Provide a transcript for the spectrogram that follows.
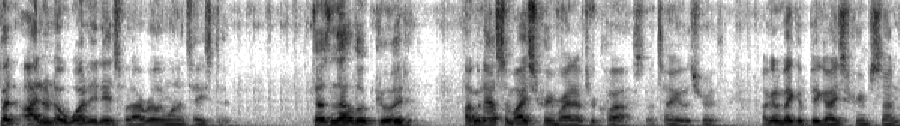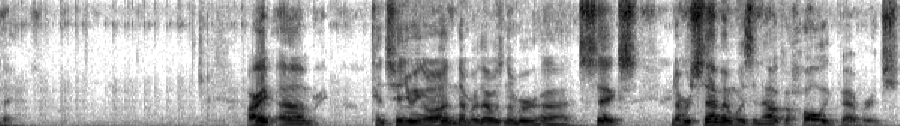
But I don't know what it is, but I really want to taste it. Doesn't that look good? I'm going to have some ice cream right after class, I'll tell you the truth. I'm going to make a big ice cream sundae. All right, um, continuing on, number that was number uh, six. Number seven was an alcoholic beverage.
